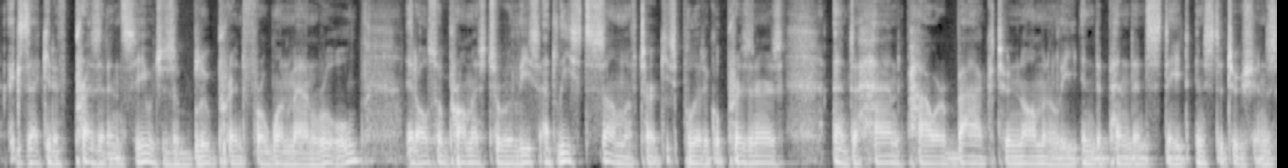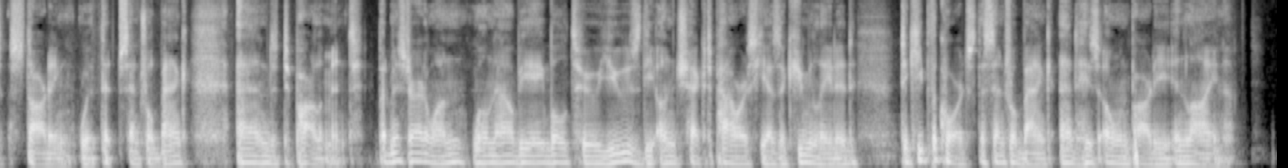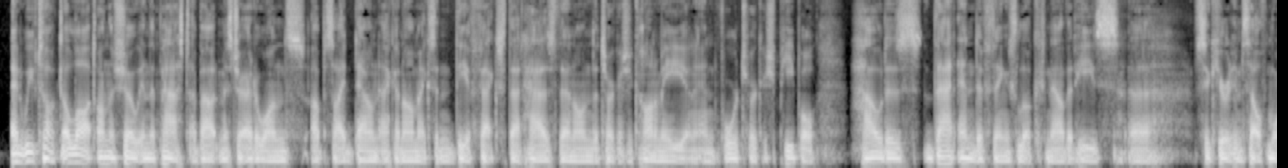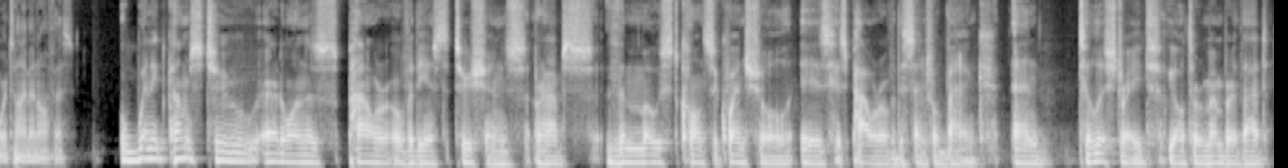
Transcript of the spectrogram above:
executive presidency, which is a blueprint for one man rule. It also promised to release at least some of Turkey's political prisoners and to hand power back to nominally independent state institutions, starting with the central bank and to parliament. But Mr. Erdogan will now be able to use the unchecked powers he has accumulated to keep the courts, the central bank, and his own party in line. And we've talked a lot on the show in the past about Mr. Erdogan's upside down economics and the effects that has then on the Turkish economy and, and for Turkish people. How does that end of things look now that he's uh, secured himself more time in office? When it comes to Erdogan's power over the institutions, perhaps the most consequential is his power over the central bank. And to illustrate, we ought to remember that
